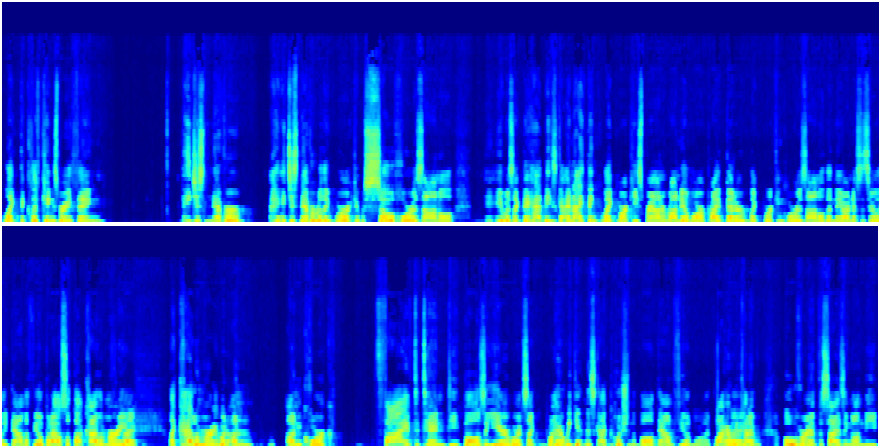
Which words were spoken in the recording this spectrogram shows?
like the Cliff Kingsbury thing, they just never. It just never really worked. It was so horizontal. It was like they had these guys, and I think like Marquise Brown and Rondale Moore are probably better like working horizontal than they are necessarily down the field. But I also thought Kyler Murray, Right. like Kyler Murray would un, uncork five to ten deep balls a year where it's like why aren't we getting this guy pushing the ball downfield more like why are we kind of overemphasizing on the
